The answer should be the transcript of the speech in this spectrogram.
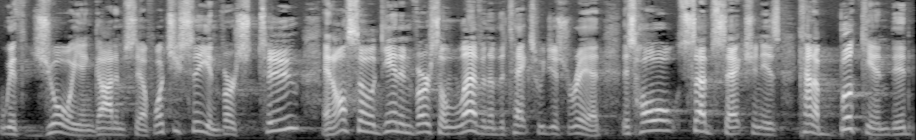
with joy in God Himself. What you see in verse 2 and also again in verse 11 of the text we just read, this whole subsection is kind of bookended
